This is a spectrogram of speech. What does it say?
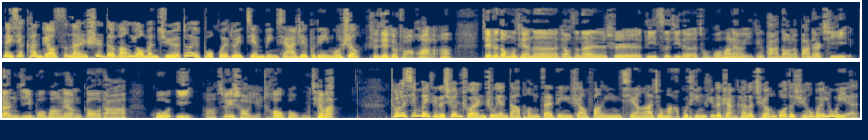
那些看《屌丝男士》的网友们绝对不会对《煎饼侠》这部电影陌生，直接就转化了啊！截止到目前呢，《屌丝男士》第四季的总播放量已经达到了八点七亿，单集播放量高达过亿啊，最少。也超过五千万。除了新媒体的宣传，主演大鹏在电影上放映前啊，就马不停蹄的展开了全国的巡回路演。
